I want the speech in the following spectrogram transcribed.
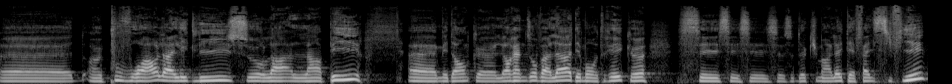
euh, un pouvoir à l'Église sur l'Empire. Euh, mais donc, euh, Lorenzo Valla a démontré que ce document-là était falsifié.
